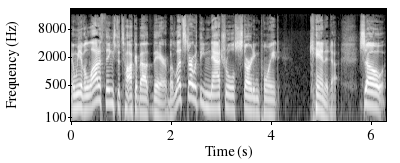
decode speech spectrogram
and we have a lot of things to talk about there. But let's start with the natural starting point Canada. So,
